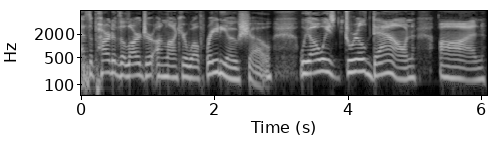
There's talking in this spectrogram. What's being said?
as a part of the larger Unlock Your Wealth radio show, we always drill down on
